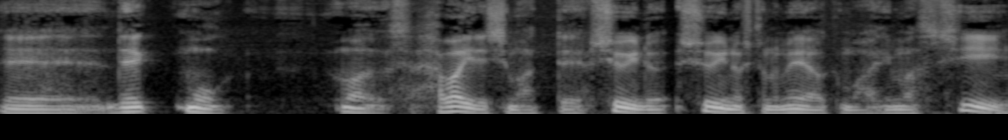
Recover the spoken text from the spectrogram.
えー、でもう、まあ、騒いでしまって周囲の周囲の人の迷惑もありますし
